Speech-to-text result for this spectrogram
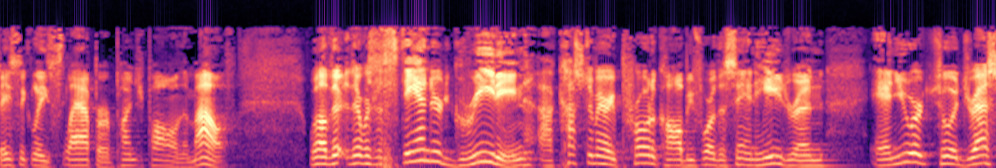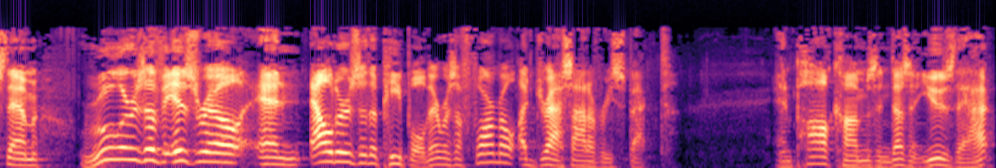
basically slap or punch Paul in the mouth. Well, there, there, was a standard greeting, a customary protocol before the Sanhedrin, and you were to address them rulers of Israel and elders of the people. There was a formal address out of respect. And Paul comes and doesn't use that.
